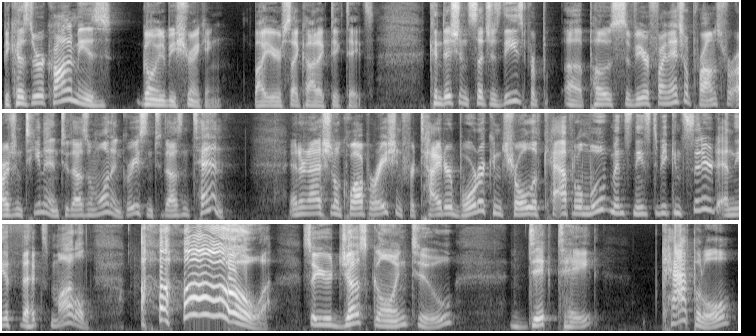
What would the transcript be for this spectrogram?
because their economy is going to be shrinking by your psychotic dictates. Conditions such as these uh, pose severe financial problems for Argentina in 2001 and Greece in 2010. International cooperation for tighter border control of capital movements needs to be considered and the effects modeled. Oh! So you're just going to dictate capital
